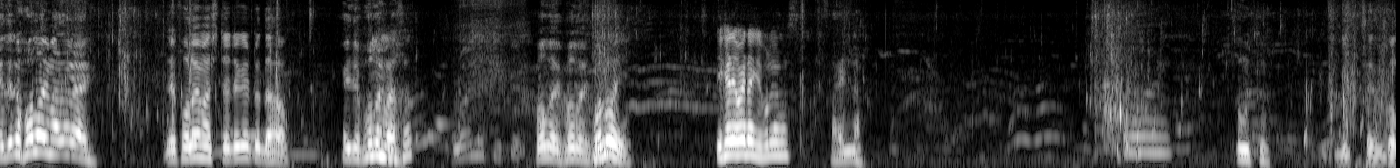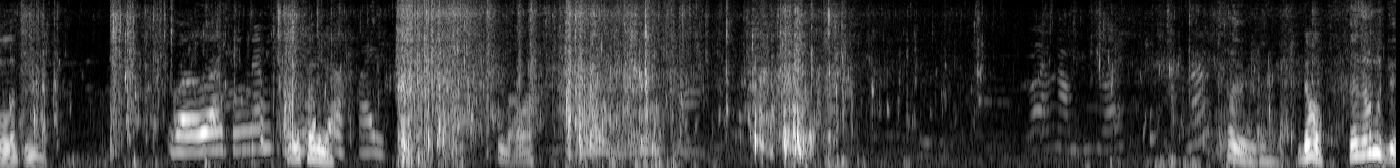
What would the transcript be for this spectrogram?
এদিকে ফলোই মাঝে ভাই। যে ফলই মাছটা এটাকে একটু দেখাও। এই যে ফলোই মাছ। ফলোই ফলোই। ফলোই? এখানে হয় নাকি ফলোই মাছ চাইল না। তুমি তো। বিগ সাইজ গল্লা দেবো? এই ধর মধ্যে।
